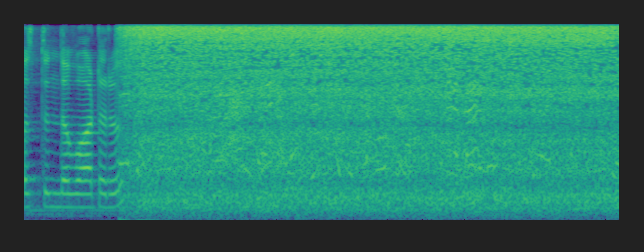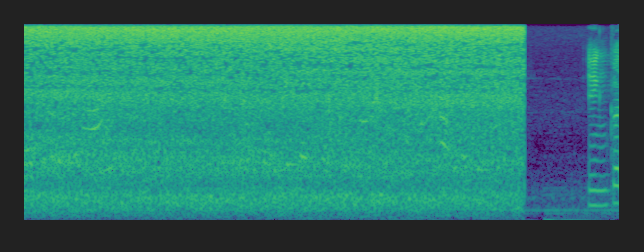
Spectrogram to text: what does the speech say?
వస్తుందో వాటరు. ఇంకా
